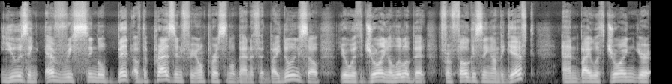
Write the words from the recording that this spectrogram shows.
using every single bit of the present for your own personal benefit. By doing so, you're withdrawing a little bit from focusing on the gift, and by withdrawing your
